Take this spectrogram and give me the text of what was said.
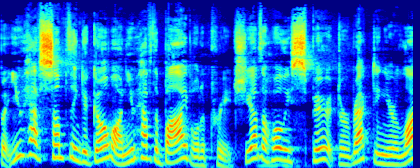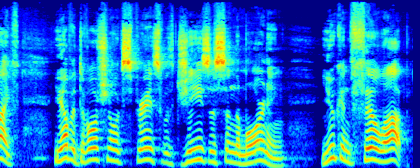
but you have something to go on. You have the Bible to preach, you have the Holy Spirit directing your life, you have a devotional experience with Jesus in the morning. You can fill up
